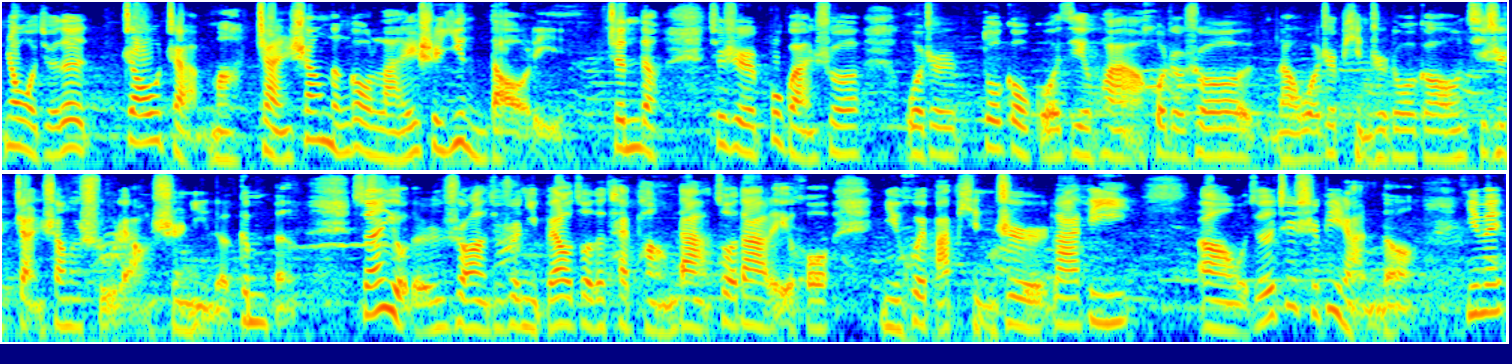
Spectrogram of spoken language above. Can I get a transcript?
那我觉得招展嘛，展商能够来是硬道理。真的就是不管说我这多够国际化，或者说那我这品质多高，其实展商的数量是你的根本。虽然有的人说啊，就说你不要做的太庞大，做大了以后你会把品质拉低，啊，我觉得这是必然的，因为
